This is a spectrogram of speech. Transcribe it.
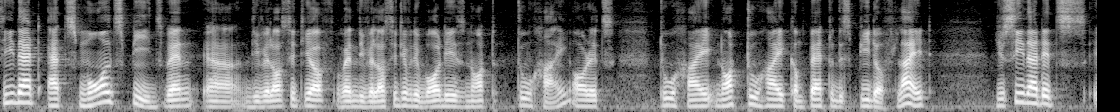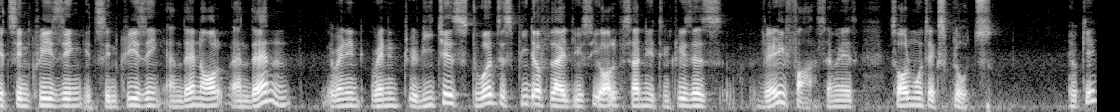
see that at small speeds when uh, the velocity of when the velocity of the body is not too high or it's too high not too high compared to the speed of light you see that it's it's increasing it's increasing and then all and then when it when it reaches towards the speed of light you see all of a sudden it increases very fast. I mean it's, it's almost explodes. Okay?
